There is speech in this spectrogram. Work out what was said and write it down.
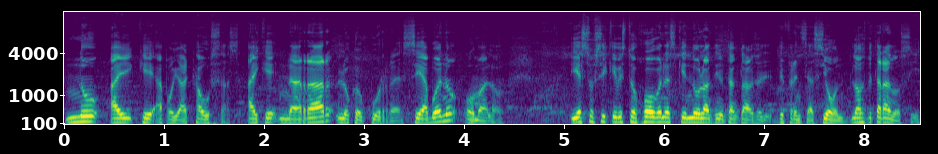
no hay que apoyar causas, hay que narrar lo que ocurre, sea bueno o malo. Y eso sí que he visto jóvenes que no lo han tenido tan claro, esa diferenciación. Los veteranos sí.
